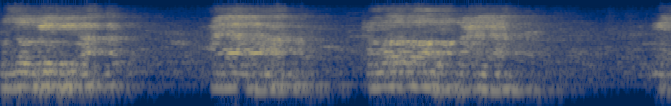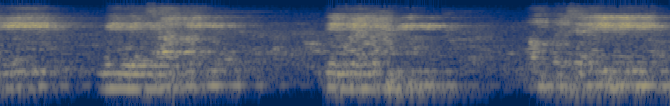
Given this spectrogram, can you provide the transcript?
وزوجتك على أمر الله تعالى. به من ميثاق بالمعروف أو تسليم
